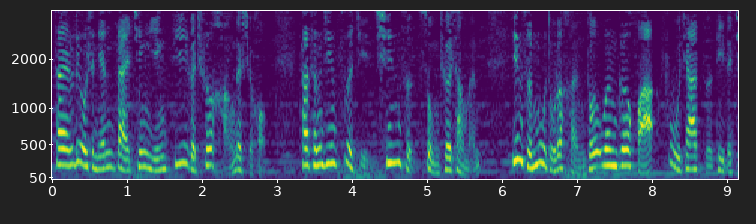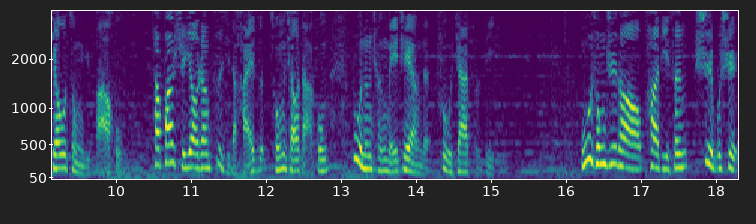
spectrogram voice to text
在六十年代经营第一个车行的时候，他曾经自己亲自送车上门，因此目睹了很多温哥华富家子弟的骄纵与跋扈。他发誓要让自己的孩子从小打工，不能成为这样的富家子弟。无从知道帕蒂森是不是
